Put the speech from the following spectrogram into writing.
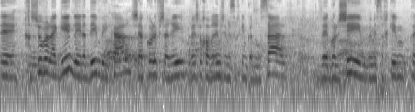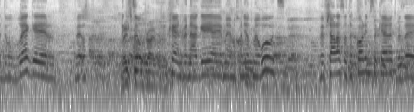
אה, חשוב לו להגיד, לילדים בעיקר, שהכל אפשרי, ויש לו חברים שמשחקים כדורסל, וגולשים, ומשחקים כדורגל, ו... בקיצור, drivers. כן, ונהגי אה, מכוניות מרוץ, ואפשר לעשות הכל עם סכרת, וזה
